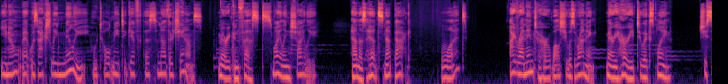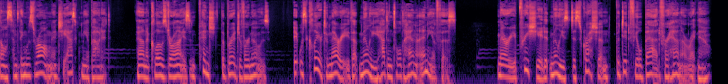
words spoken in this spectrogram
You know, it was actually Millie who told me to give this another chance, Mary confessed, smiling shyly. Hannah's head snapped back. What? I ran into her while she was running, Mary hurried to explain. She saw something was wrong and she asked me about it. Hannah closed her eyes and pinched the bridge of her nose. It was clear to Mary that Millie hadn't told Hannah any of this. Mary appreciated Millie's discretion, but did feel bad for Hannah right now.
